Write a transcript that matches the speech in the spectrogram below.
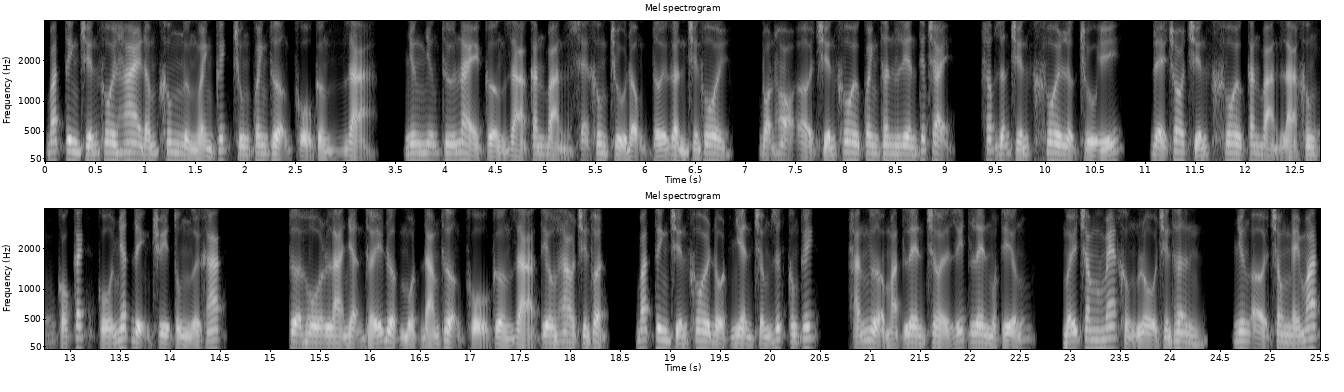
Bắt tinh chiến khôi hai đấm không ngừng oanh kích chung quanh thượng cổ cường giả, nhưng những thứ này cường giả căn bản sẽ không chủ động tới gần chiến khôi, bọn họ ở chiến khôi quanh thân liên tiếp chạy, hấp dẫn chiến khôi lực chú ý, để cho chiến khôi căn bản là không có cách cố nhất định truy tung người khác. Tựa hồ là nhận thấy được một đám thượng cổ cường giả tiêu hao chiến thuật, bắt tinh chiến khôi đột nhiên chấm dứt công kích, hắn ngửa mặt lên trời rít lên một tiếng, mấy trăm mét khổng lồ chiến thân, nhưng ở trong nháy mắt,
